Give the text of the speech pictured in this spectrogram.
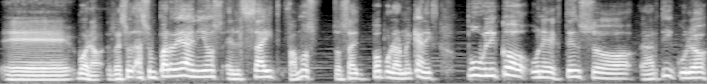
Eh, bueno, hace un par de años el site, famoso site Popular Mechanics, publicó un extenso artículo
